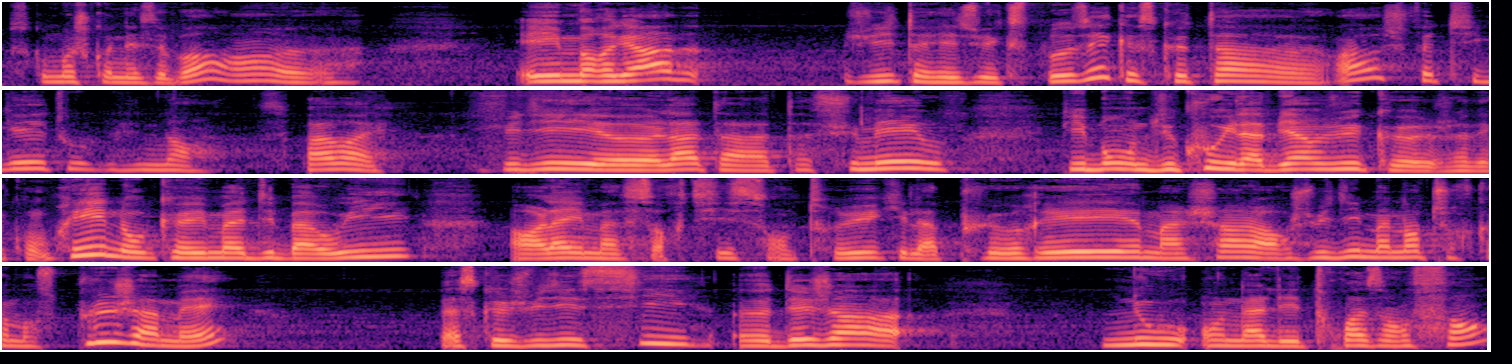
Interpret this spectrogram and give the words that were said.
parce que moi je connaissais pas. hein, et il me regarde, je lui dis t'as les yeux explosés, qu'est-ce que t'as Ah je suis fatiguée et tout. Dit, non, c'est pas vrai. Je lui dis euh, là t'as as fumé. Puis bon, du coup, il a bien vu que j'avais compris, donc euh, il m'a dit bah oui. Alors là, il m'a sorti son truc, il a pleuré, machin. Alors je lui dis maintenant tu recommences plus jamais, parce que je lui dis si euh, déjà nous on a les trois enfants,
